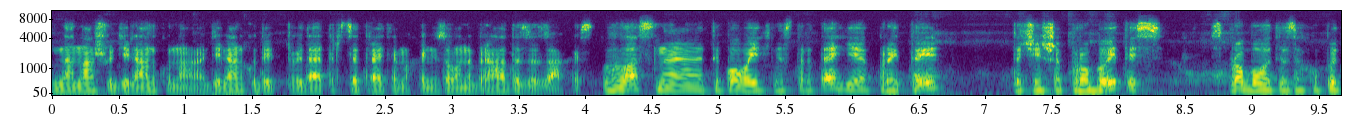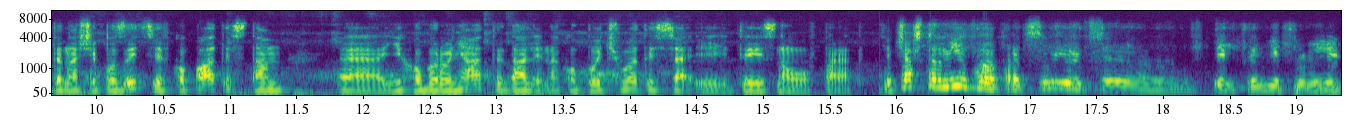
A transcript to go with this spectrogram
на нашу ділянку, на ділянку, де відповідає 33-я механізована бригада за захист. Власне, типова їхня стратегія прийти, точніше, пробитись, спробувати захопити наші позиції, вкопатись там, їх обороняти, далі накопичуватися і йти знову вперед. Під час штурмів е, працюють е, тільки їхні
